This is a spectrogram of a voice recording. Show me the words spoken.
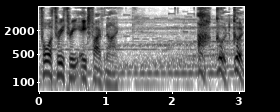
433859. Ah, good, good,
